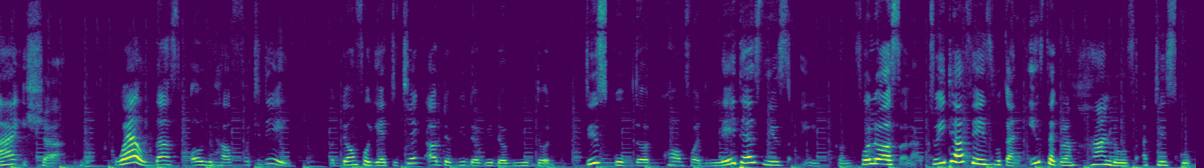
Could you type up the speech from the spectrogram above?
Aisha. Well, that's all we have for today. But don't forget to check out www.theskuup.com for the latest news. You can follow us on our Twitter, Facebook, and Instagram handles at theskuup.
